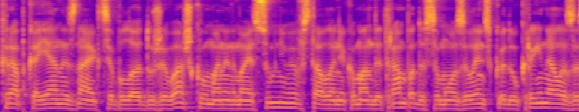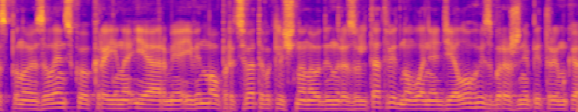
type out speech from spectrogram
Крапка, я не знаю, як це було дуже важко. У мене немає сумнівів. Ставлення команди Трампа до самого Зеленського до України, але за спиною Зеленського країна і армія. І він мав працювати виключно на один результат відновлення діалогу і збереження підтримки.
